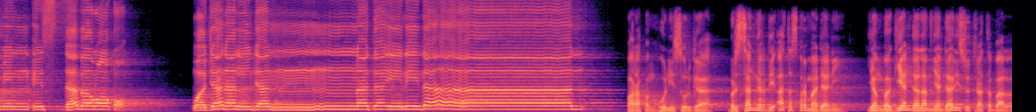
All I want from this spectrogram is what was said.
من استبرق وجنى الجنتين دان Para penghuni surga bersandar di atas permadani yang bagian dalamnya dari sutra tebal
